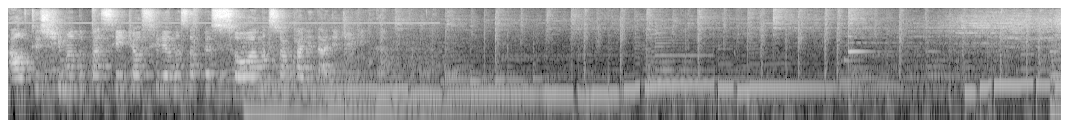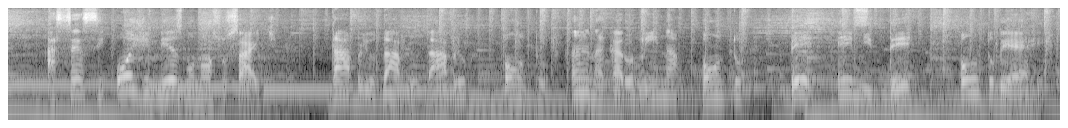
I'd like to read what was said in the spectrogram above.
a autoestima do paciente, auxiliando essa pessoa na sua qualidade de vida. Acesse hoje mesmo o nosso site www.anacarolina.bmd.br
